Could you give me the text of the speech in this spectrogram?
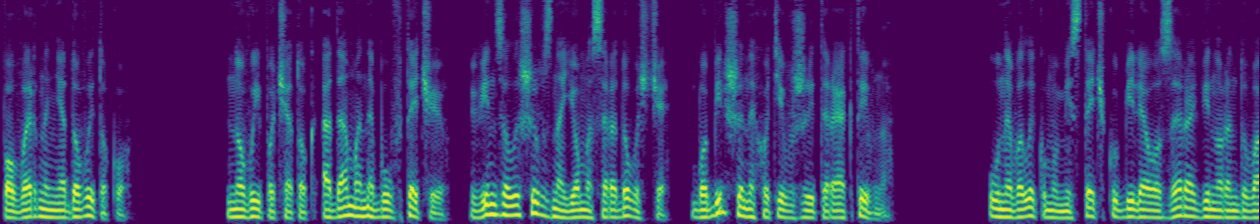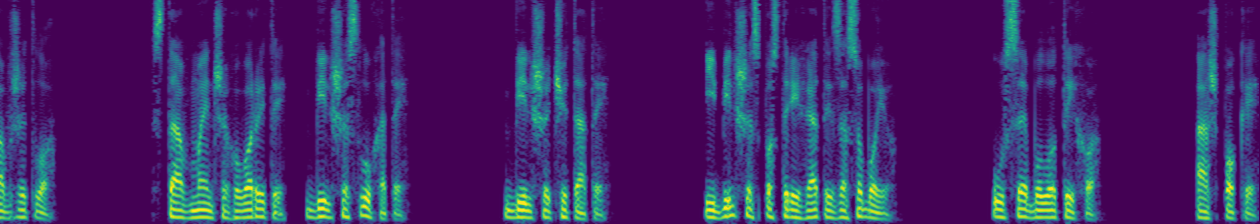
Повернення до витоку. Новий початок Адама не був втечею, він залишив знайоме середовище, бо більше не хотів жити реактивно. У невеликому містечку біля озера він орендував житло. Став менше говорити, більше слухати, більше читати і більше спостерігати за собою. Усе було тихо. Аж поки.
